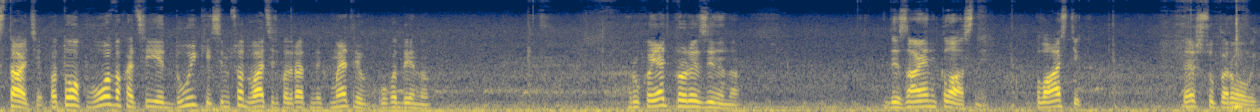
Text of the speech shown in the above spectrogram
Кстати, поток воздуха цієї дуйки 720 квадратних метрів у годину. Рукоять прорезинена. Дизайн класний. Пластик теж суперовий.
